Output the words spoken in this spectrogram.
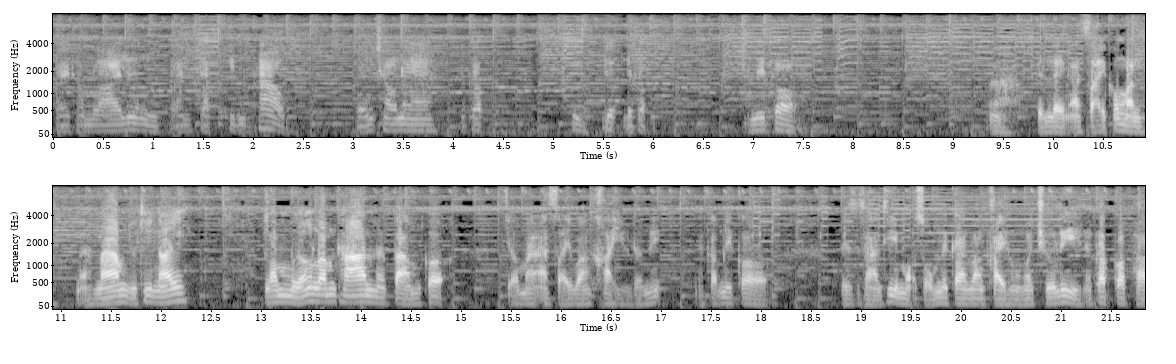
ไปทำลายเรื่องการจับกินข้าวของชาวนานะครับอืมเยอะเลยครับอันนี้ก็อ่าเป็นแหล่งอาศัยของมันนะน้ำอยู่ที่ไหน ลำเหมืองลำธารต่างๆ ก็จะมาอาศัยวางไข่อยู่แบบนี้นะครับ นี่ก็เป็นสถานที่เหมาะสมในการวางไข่ของหอยเชอรี่นะครับ ก็พา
